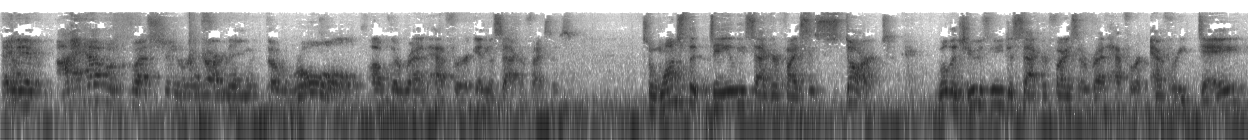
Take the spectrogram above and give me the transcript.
Hey, Dave, I have a question regarding the role of the red heifer in the sacrifices. So once the daily sacrifices start, will the Jews need to sacrifice a red heifer every day?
